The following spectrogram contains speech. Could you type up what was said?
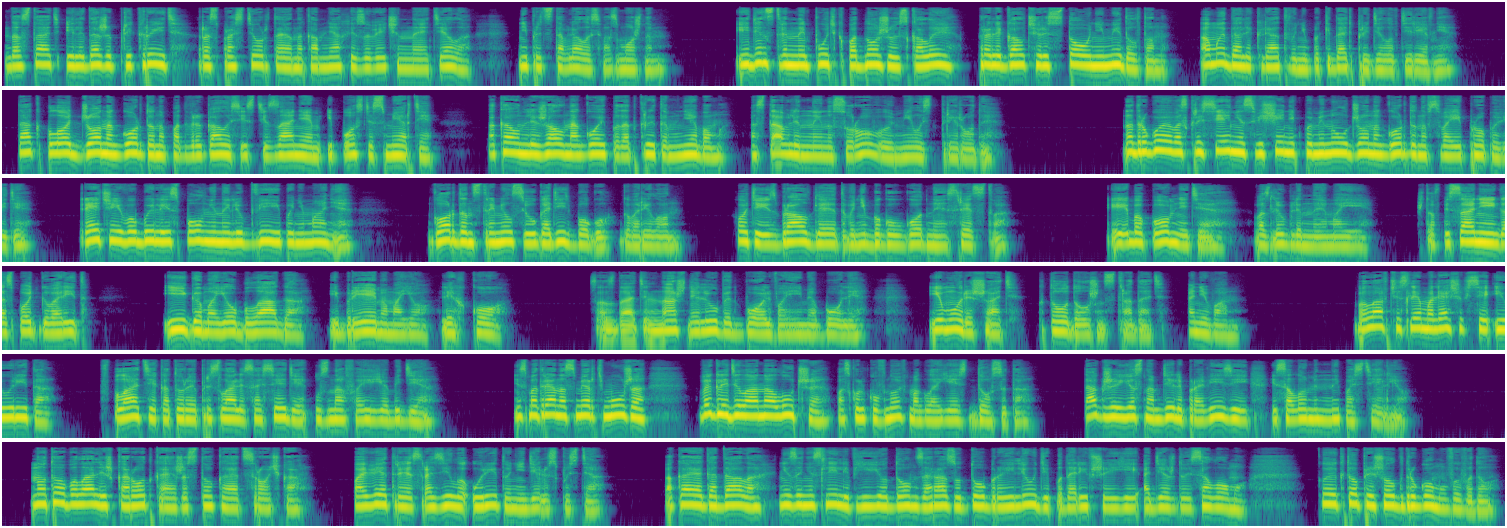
Достать или даже прикрыть распростёртое на камнях изувеченное тело не представлялось возможным. Единственный путь к подножию скалы пролегал через Стоуни Миддлтон, а мы дали клятву не покидать пределов деревни. Так плоть Джона Гордона подвергалась истязаниям и после смерти, пока он лежал ногой под открытым небом, оставленный на суровую милость природы. На другое воскресенье священник помянул Джона Гордона в своей проповеди. Речи его были исполнены любви и понимания. «Гордон стремился угодить Богу», — говорил он хоть и избрал для этого небогоугодные средства. Ибо помните, возлюбленные мои, что в Писании Господь говорит «Иго мое благо, и бремя мое легко». Создатель наш не любит боль во имя боли. Ему решать, кто должен страдать, а не вам. Была в числе молящихся и Урита, в платье, которое прислали соседи, узнав о ее беде. Несмотря на смерть мужа, Выглядела она лучше, поскольку вновь могла есть досыта. Также ее снабдили провизией и соломенной постелью. Но то была лишь короткая, жестокая отсрочка. Поветрие сразило Уриту неделю спустя. Пока я гадала, не занесли ли в ее дом заразу добрые люди, подарившие ей одежду и солому, кое-кто пришел к другому выводу.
